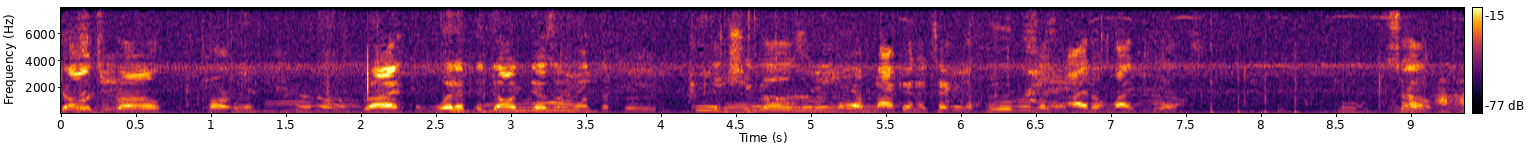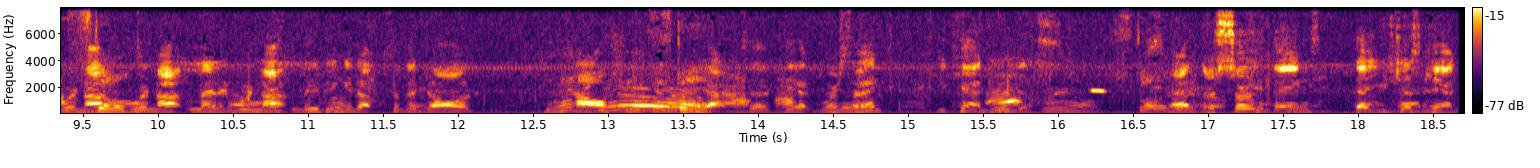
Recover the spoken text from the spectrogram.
dog's park. Right? What if the dog doesn't want the food? And she goes, hey, I'm not going to take the food because I don't like kids. So we're not we're not letting we're not leaving it up to the dog how she's going to react to a kid. We're saying you can't do this. Right? There's certain things that you just can't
